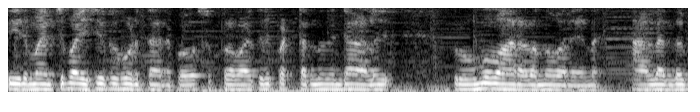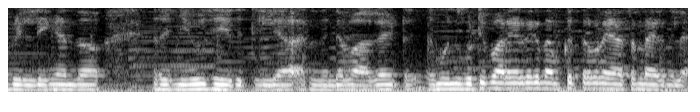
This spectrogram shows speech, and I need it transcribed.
തീരുമാനിച്ച് പൈസയൊക്കെ കൊടുത്താണ്. ഇപ്പോൾ സുപ്രഭാതത്തിൽ പെട്ടെന്ന് ഇതിന്റെ ആൾ റൂം മാറണം എന്ന് പറയണ. ആളെന്തോ ബിൽഡിംഗ് എന്തോ റിന്യൂ ചെയ്തിട്ടില്ല എന്നതിന്റെ ഭാഗമായിട്ട്. അത് മുൻകൂട്ടി പറയുന്നതൊക്കെ നമുക്ക് ഇത്ര പ്രയാസം ഉണ്ടായിരുന്നില്ല.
